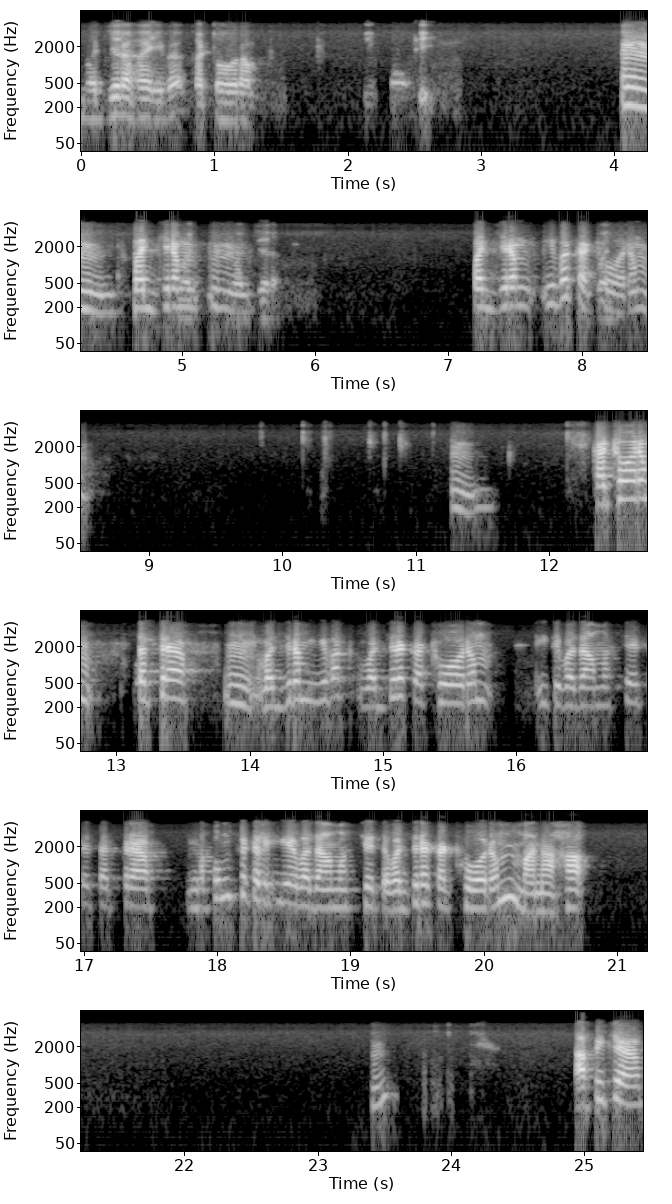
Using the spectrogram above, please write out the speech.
वज्रः इव कठोरं वज्रं वज्रम् इव कठोरं कठोरं तत्र वज्रम् इव वज्रकठोरम् इति वदामश्चेत् तत्र नपुंसकलिङ्गे वदामश्चेत् वज्रकठोरं मनः। अपि च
